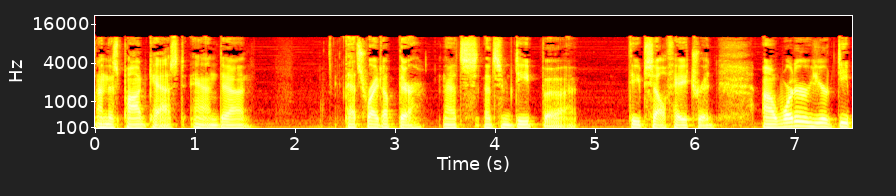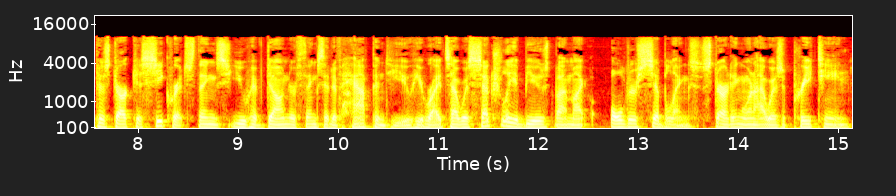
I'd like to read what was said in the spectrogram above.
on this podcast, and, uh, that's right up there. That's, that's some deep, uh, deep self hatred. Uh, what are your deepest, darkest secrets? Things you have done or things that have happened to you? He writes, I was sexually abused by my older siblings starting when I was a preteen.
